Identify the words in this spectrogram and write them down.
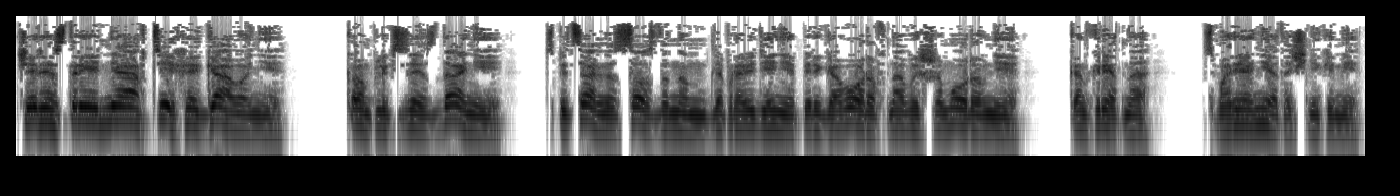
«Через три дня в Тихой Гавани, комплексе зданий, специально созданном для проведения переговоров на высшем уровне, конкретно с марионеточниками.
